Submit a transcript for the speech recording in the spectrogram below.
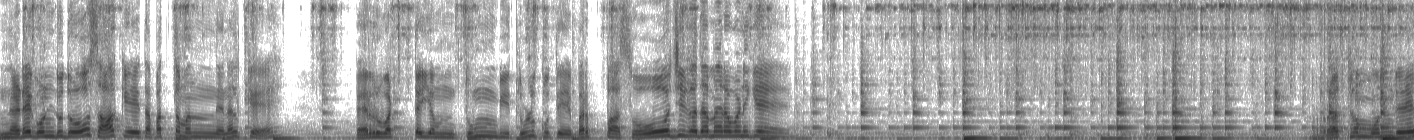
ನಡೆಗೊಂಡುದೋ ಸಾಕೇತ ಪತ್ತಮನ್ನೆನಲ್ಕೆ. ಪೆರ್ವಟ್ಟೆಯಂ ತುಂಬಿ ತುಳುಕುತೆ ಬರ್ಪ ಸೋಜಿಗದ ಮೆರವಣಿಗೆ. ರಥಂ ಒಂದೇ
